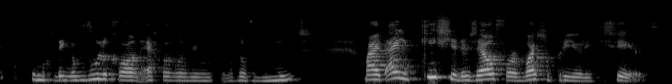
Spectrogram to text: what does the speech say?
sommige dingen voelen gewoon echt alsof, je, alsof het moet. Maar uiteindelijk kies je er zelf voor wat je prioritiseert.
